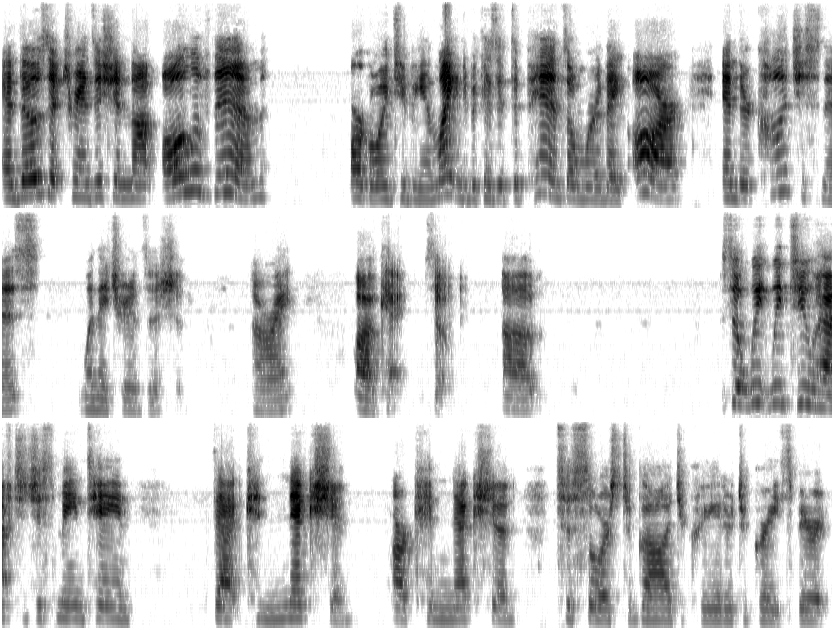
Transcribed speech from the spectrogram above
and those that transition not all of them are going to be enlightened because it depends on where they are and their consciousness when they transition. All right. Okay. So, um, so we, we do have to just maintain that connection, our connection to source, to God, to creator, to great spirit.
